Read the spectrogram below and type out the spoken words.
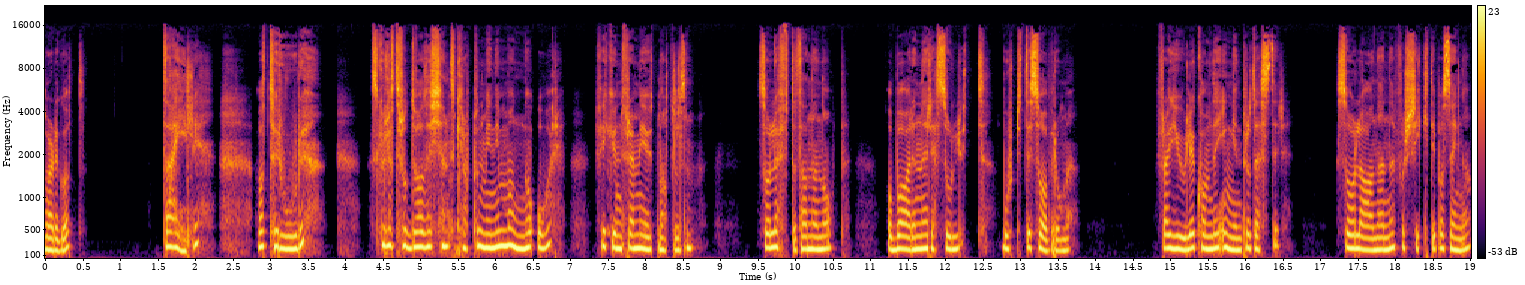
Var det godt? Deilig. Hva tror du? Skulle trodd du hadde kjent kroppen min i mange år, fikk hun frem i utmattelsen. Så løftet han henne opp, og bar henne resolutt bort til soverommet. Fra Julie kom det ingen protester. Så la han henne forsiktig på senga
